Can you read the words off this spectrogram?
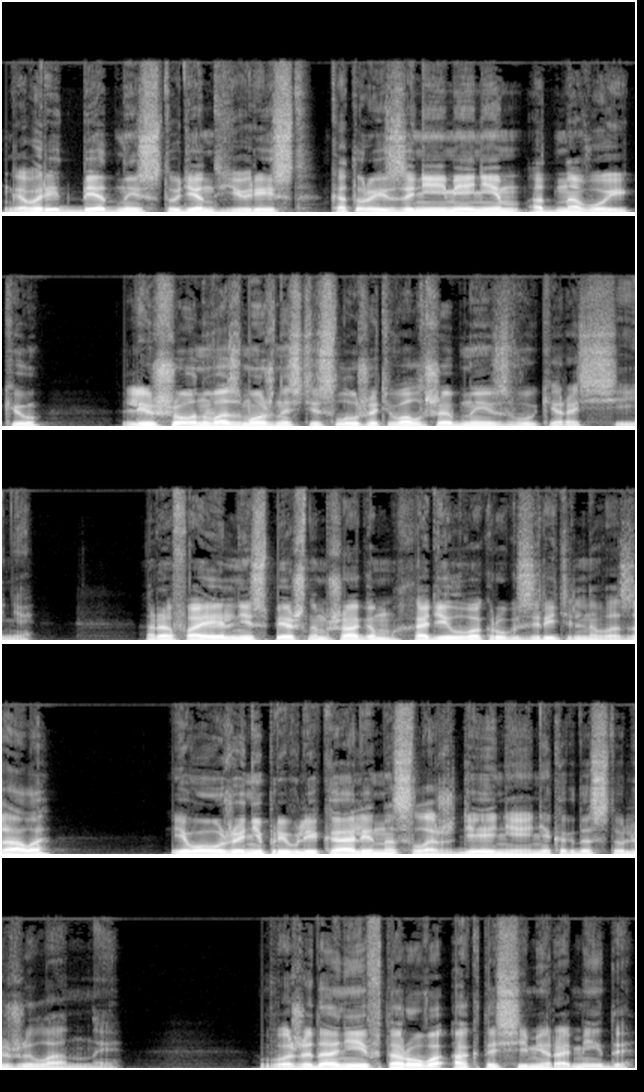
Говорит бедный студент-юрист, который за неимением одного IQ лишен возможности слушать волшебные звуки Россини. Рафаэль неспешным шагом ходил вокруг зрительного зала, его уже не привлекали наслаждения, некогда столь желанные. В ожидании второго акта Семирамиды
